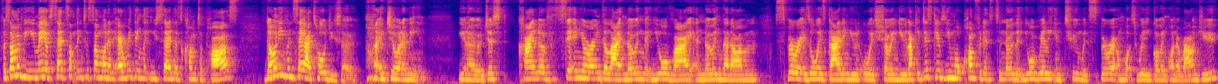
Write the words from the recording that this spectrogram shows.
for some of you, you may have said something to someone and everything that you said has come to pass. Don't even say I told you so. Like, do you know what I mean? You know, just kind of sit in your own delight knowing that you're right and knowing that um spirit is always guiding you and always showing you. Like it just gives you more confidence to know that you're really in tune with spirit and what's really going on around you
